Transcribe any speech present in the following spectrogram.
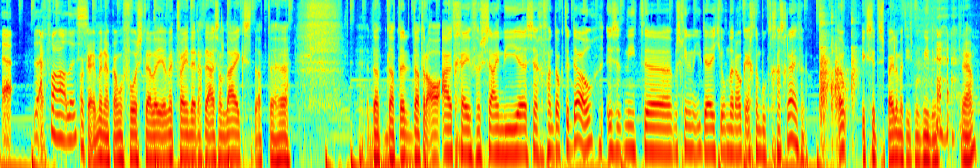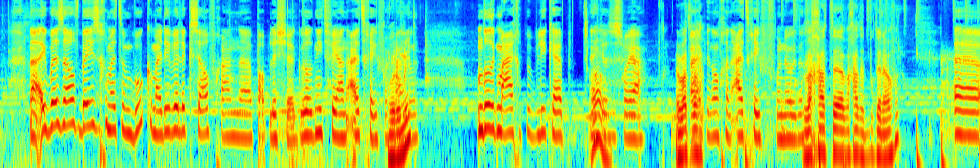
ja echt van alles. Oké, okay, maar dan kan ik me voorstellen, je met 32.000 likes... Dat, uh, dat, dat, er, dat er al uitgevers zijn die uh, zeggen van Dr. Do... is het niet uh, misschien een ideetje om dan ook echt een boek te gaan schrijven? Oh, ik zit te spelen met iets, moet ik niet doen. Ja. nou, ik ben zelf bezig met een boek, maar die wil ik zelf gaan publishen. Ik wil het niet via een uitgever Waarom gaan niet? doen. Omdat ik mijn eigen publiek heb. En Oh. ik dus van ja, En wat, waar wat, heb je dan geen uitgever voor nodig? waar, gaat, eh, waar gaat het boek dan over? Eh,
